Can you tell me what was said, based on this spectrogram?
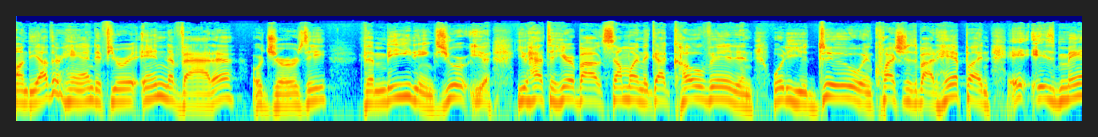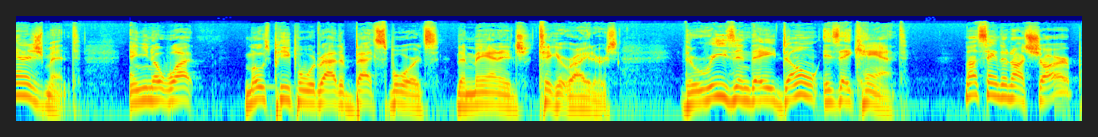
On the other hand, if you're in Nevada or Jersey, the meetings you're, you you have to hear about someone that got COVID and what do you do and questions about HIPAA and it is management. And you know what? Most people would rather bet sports than manage ticket writers. The reason they don't is they can't. I'm not saying they're not sharp,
